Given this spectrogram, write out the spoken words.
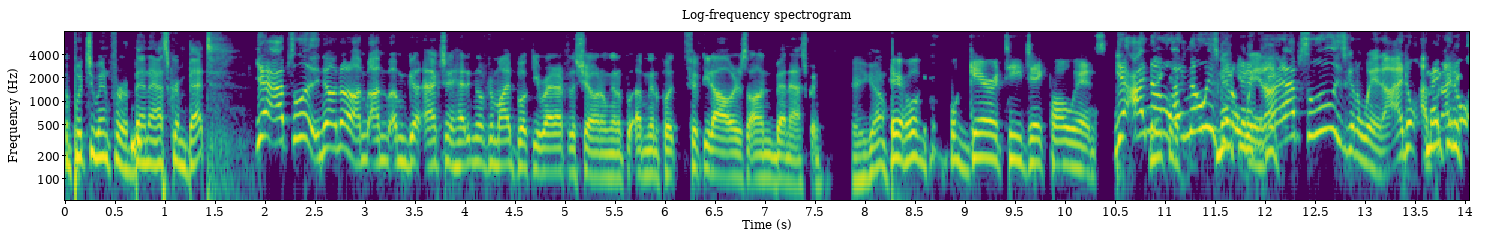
To put you in for a Ben Askren bet. Yeah, absolutely. No, no, I'm I'm I'm actually heading over to MyBookie right after the show, and I'm gonna I'm gonna put fifty dollars on Ben Askren. There you go. Here, we'll, we'll guarantee Jake Paul wins. Yeah, I know, Make it- I know he's gonna win. I absolutely he's gonna win. I don't, Make I it a- don't,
